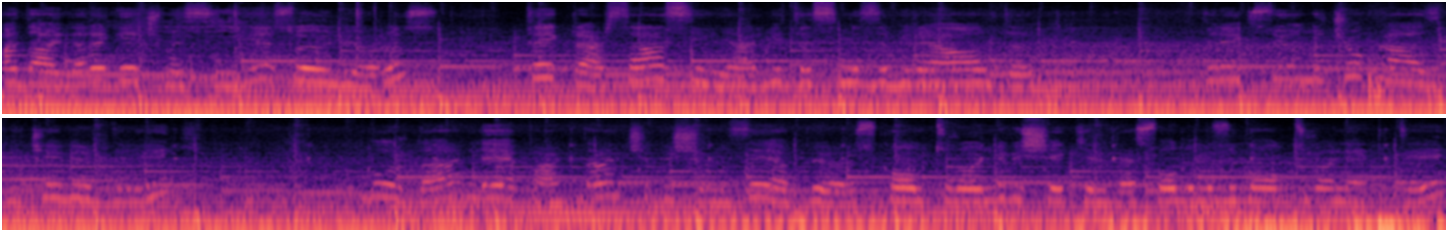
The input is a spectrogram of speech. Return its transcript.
adaylara geçmesin diye söylüyoruz. Tekrar sağ sinyal vitesimizi bire aldık. Direksiyonu çok az bir çevirdik. Burada L Park'tan çıkışımızı yapıyoruz. Kontrollü bir şekilde solumuzu kontrol ettik.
